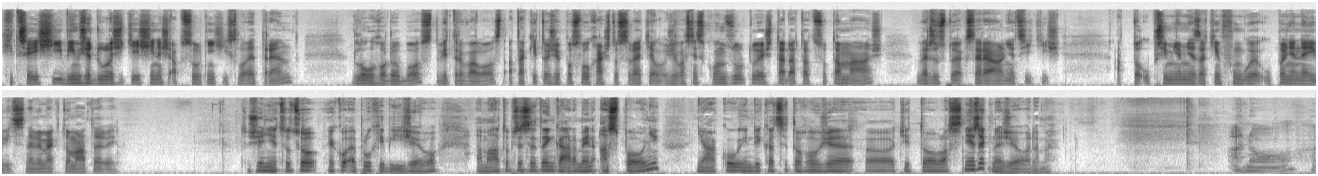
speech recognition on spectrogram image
chytřejší, vím, že důležitější než absolutní číslo je trend, dlouhodobost, vytrvalost a taky to, že posloucháš to své tělo, že vlastně skonzultuješ ta data, co tam máš, versus to, jak se reálně cítíš. A to upřímně mě zatím funguje úplně nejvíc. Nevím, jak to máte vy což je něco, co jako Apple chybí, že jo? A má to přesně ten Garmin aspoň nějakou indikaci toho, že uh, ti to vlastně řekne, že jo, Adame? Ano, eh,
